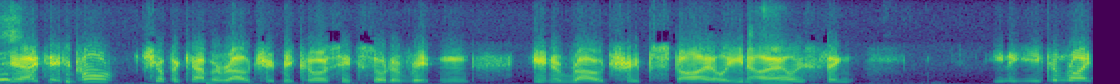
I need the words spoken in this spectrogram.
yeah, it's, it's called Chupacabra Road Trip because it's sort of written in a road trip style. You know, I always think, you know, you can write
